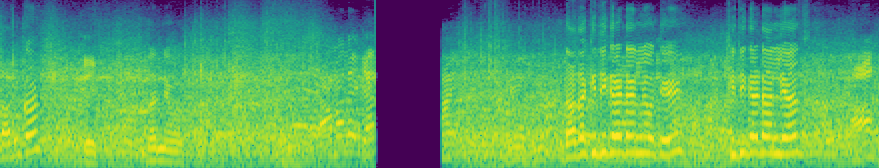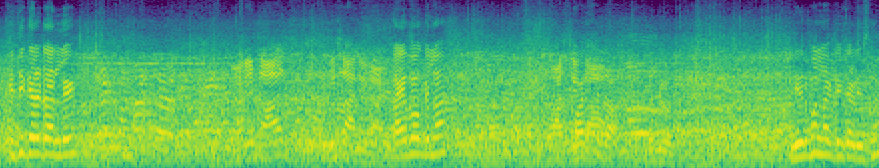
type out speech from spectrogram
तालुका? धन्यवाद. दादा किती कॅरेट आणले होते? किती कॅरेट आणले आज? किती कॅरेट आणले? काय भाव केला पाचशे दहा. धन्यवाद. निर्मल अठ्ठेचाळीस ना?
